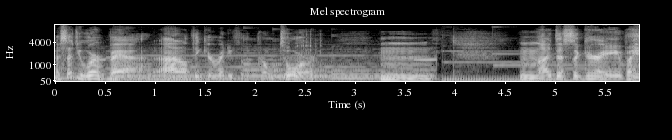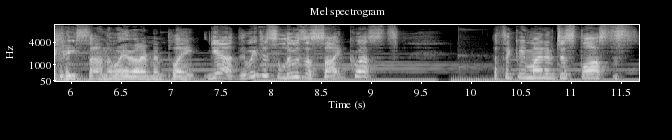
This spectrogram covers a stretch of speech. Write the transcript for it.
I said you weren't bad. I don't think you're ready for the Pro Tour. Hmm. Hmm, I disagree, but based on the way that I've been playing... Yeah, did we just lose a side quest? I think we might have just lost this...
